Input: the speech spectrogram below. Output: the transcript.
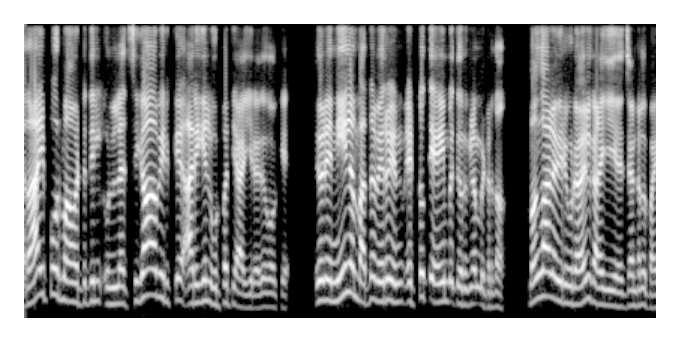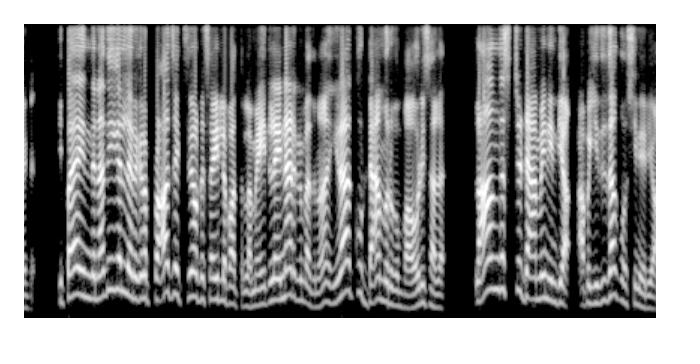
ராய்ப்பூர் மாவட்டத்தில் உள்ள சிகாவிற்கு அருகில் உற்பத்தி ஆகிறது. ஓகே இதோடைய நீளம் பார்த்தா வெறும் எண்- எட்நூத்தி ஐம்பத்தி ஒரு கிலோமீட்டர் தான். வங்காள விரிகுடாவில் கலகிய ஜென்ரல் பாயிண்ட் இப்ப இந்த நதிகள்ல இருக்கிற ப்ராஜெக்ட்ஸ் அப்படி சைட்ல பாத்துடலாமே. இதுல என்ன இருக்குன்னு பாத்தீங்கன்னா இராக்கு டேம் இருக்கும்பா ஒடிசால லாங்கஸ்ட் டேம் இன் இந்தியா அப்ப இதுதான் கொஸ்டின் ஏரியா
